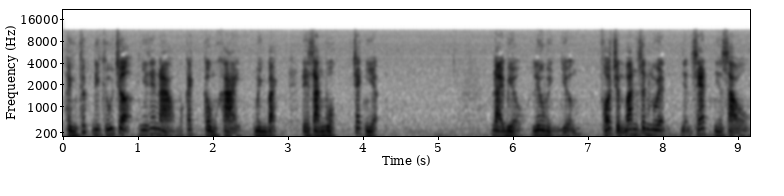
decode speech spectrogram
hình thức đi cứu trợ như thế nào một cách công khai, minh bạch để ràng buộc trách nhiệm. Đại biểu Lưu Bình Nhưỡng, Phó trưởng ban dân nguyện nhận xét như sau.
